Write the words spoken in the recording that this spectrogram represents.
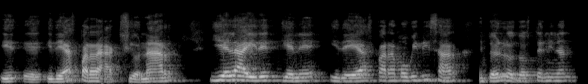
eh, ideas para accionar, y el aire tiene ideas para movilizar, entonces los dos terminan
